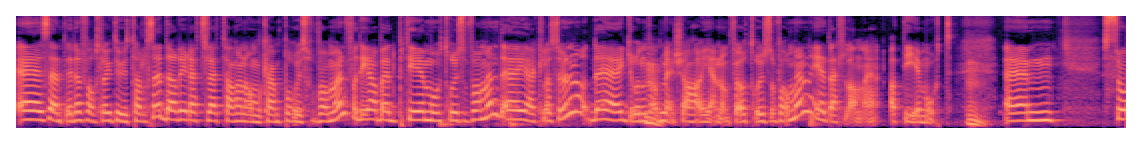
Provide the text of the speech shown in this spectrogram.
eh, sendt inn et forslag til uttalelse der de rett og slett tar en omkamp på rusreformen. Fordi Arbeiderpartiet er mot rusreformen. Det er jækla synd. og Det er grunnen til at vi ikke har gjennomført rusreformen i dette landet. At de er mot. Um, så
